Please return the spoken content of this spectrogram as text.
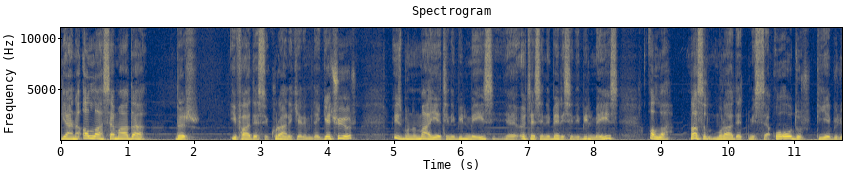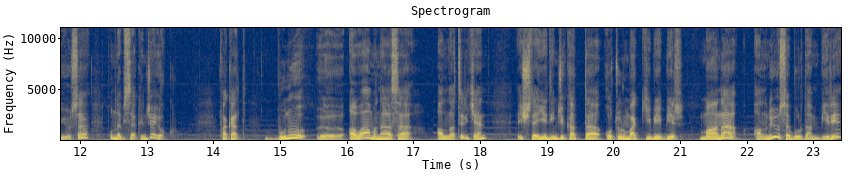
yani Allah semadadır ifadesi Kur'an-ı Kerim'de geçiyor. Biz bunun mahiyetini bilmeyiz, e, ötesini berisini bilmeyiz. Allah nasıl murad etmişse o odur diyebiliyorsa bunda bir sakınca yok. Fakat bunu e, avam-ı nasa anlatırken işte yedinci katta oturmak gibi bir mana anlıyorsa buradan biri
